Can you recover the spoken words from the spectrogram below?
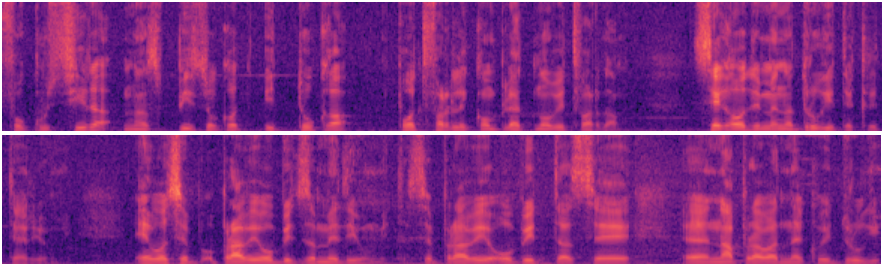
фокусира на списокот и тука потврли комплетно ви тврдам. Сега одиме на другите критериуми Ево се прави обид за медиумите, се прави обид да се е, направат некои други.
